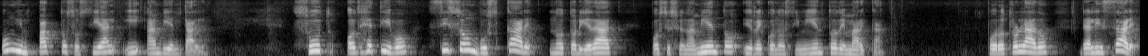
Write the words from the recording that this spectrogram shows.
un impacto social y ambiental. Su objetivo sí son buscar notoriedad, posicionamiento y reconocimiento de marca. Por otro lado, realizar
